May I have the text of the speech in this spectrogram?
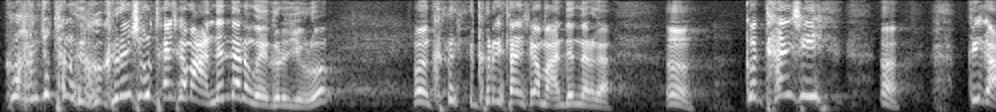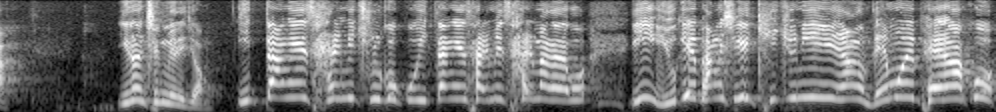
그럼 안 좋다는 거예요. 그런 식으로 탄식하면 안 된다는 거예요. 그런 식으로. 어, 그렇게, 그렇게 탄식하면 안 된다는 거야. 어, 그 탄식, 어, 그러니까 이런 측면이죠. 이 땅의 삶이 즐겁고 이 땅의 삶이 살만하고 이 육의 방식의 기준이 그냥 내 몸에 배갖고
